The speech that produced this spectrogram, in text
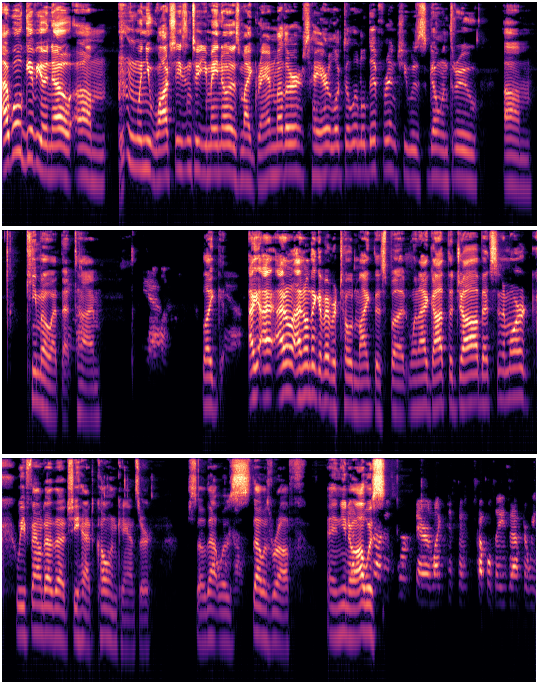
I will give you a note. Um, when you watch season two, you may notice my grandmother's hair looked a little different. She was going through um chemo at that time. yeah, Like yeah. I, I, I don't I don't think I've ever told Mike this, but when I got the job at Cinemark, we found out that she had colon cancer. So that was that was rough. And you know, I was started work there like just a couple days after we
